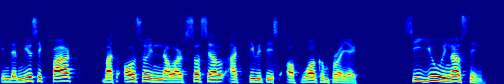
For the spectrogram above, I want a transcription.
in the music part, but also in our social activities of Welcome Project. See you in Austin.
